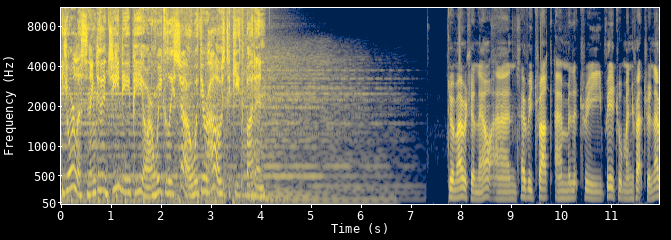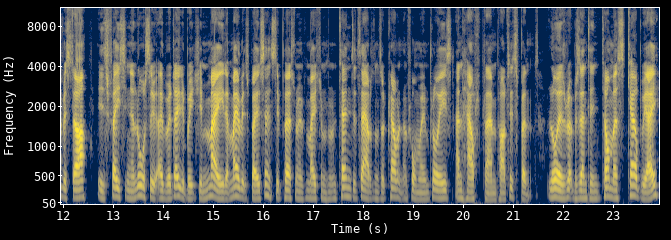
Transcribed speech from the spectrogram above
You're listening to the GDPR Weekly Show with your host, Keith Budden. To America now, and heavy truck and military vehicle manufacturer Navistar is facing a lawsuit over a data breach in May that may have exposed sensitive personal information from tens of thousands of current and former employees and house plan participants. Lawyers representing Thomas Calbrier,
